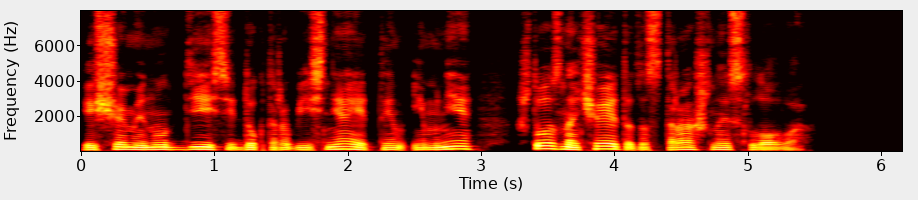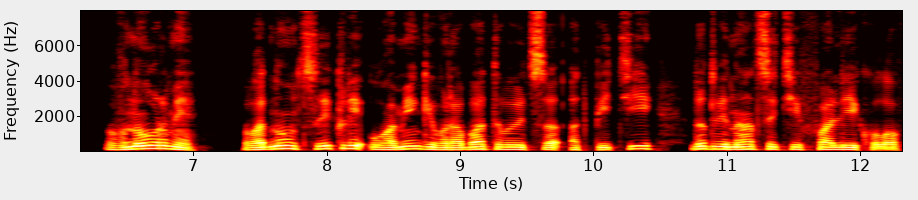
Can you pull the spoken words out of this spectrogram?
Еще минут десять доктор объясняет им и мне, что означает это страшное слово. В норме в одном цикле у омеги вырабатывается от 5 до 12 фолликулов,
